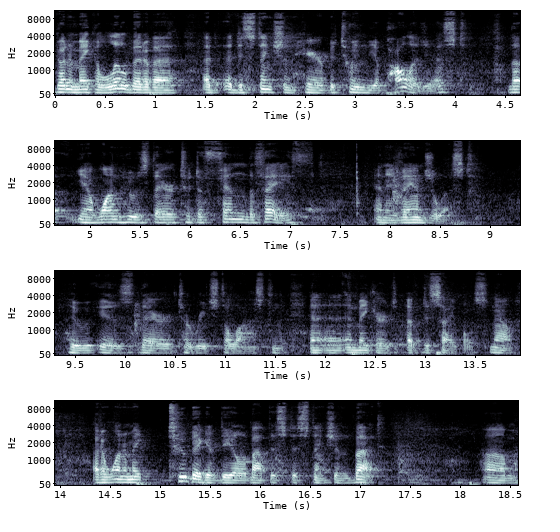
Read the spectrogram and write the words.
going to make a little bit of a, a, a distinction here between the apologist, the, you know, one who is there to defend the faith, and evangelist who is there to reach the lost and, and, and maker of disciples. Now, I don't want to make too big a deal about this distinction, but um,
